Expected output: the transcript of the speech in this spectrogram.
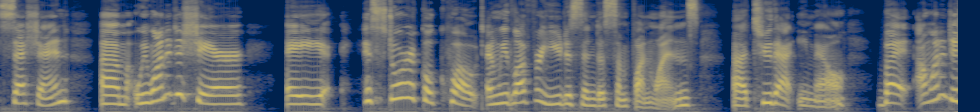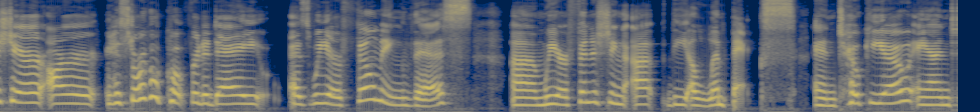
session, um, we wanted to share a historical quote, and we'd love for you to send us some fun ones uh, to that email. But I wanted to share our historical quote for today as we are filming this. Um, we are finishing up the Olympics in Tokyo. And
